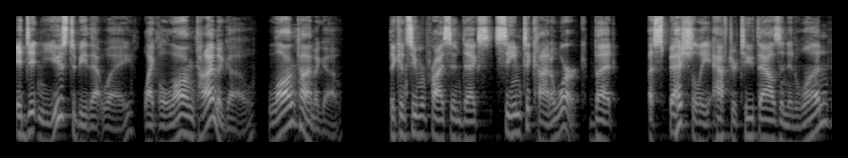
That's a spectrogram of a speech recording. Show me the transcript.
It didn't used to be that way, like a long time ago, long time ago. The consumer price index seemed to kind of work, but especially after 2001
